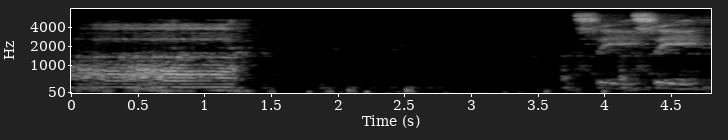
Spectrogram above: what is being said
Uh, let's see. Let's see.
